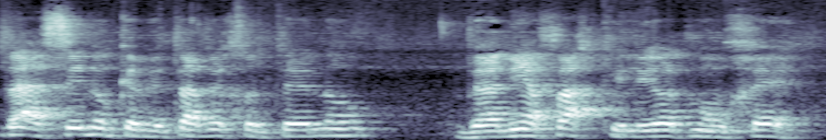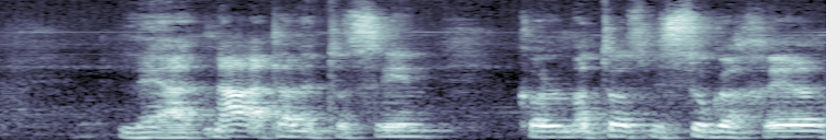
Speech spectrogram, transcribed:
ועשינו כמיטב יכולתנו, ואני הפכתי להיות מומחה להתנעת המטוסים, כל מטוס מסוג אחר,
